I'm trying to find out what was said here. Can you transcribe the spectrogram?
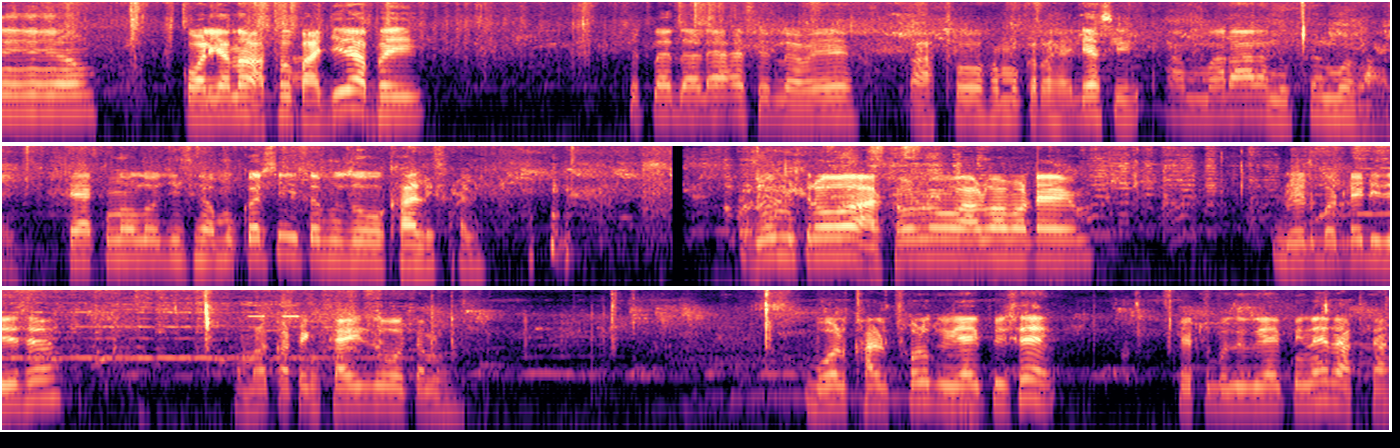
ને કોળિયાના હાથો ભાજી રહ્યા ભાઈ કેટલા દડ્યા આવ્યા છે એટલે હવે હાથો અમુક રહેલ્યા છે. આ મારા નુકસાનમાં લાવે. ટેકનોલોજીથી અમુક કરશે તમે જુઓ ખાલી ખાલી. જો મિત્રો હાથોનો વાળવા માટે બ્લેડ બદલાઈ દીધી છે. હમણાં કટિંગ થાય જુઓ તમે. બોલ ખાલી થોડુંક વીઆઈપી છે. એટલું બધું વીઆઈપી નહીં રાખતા.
